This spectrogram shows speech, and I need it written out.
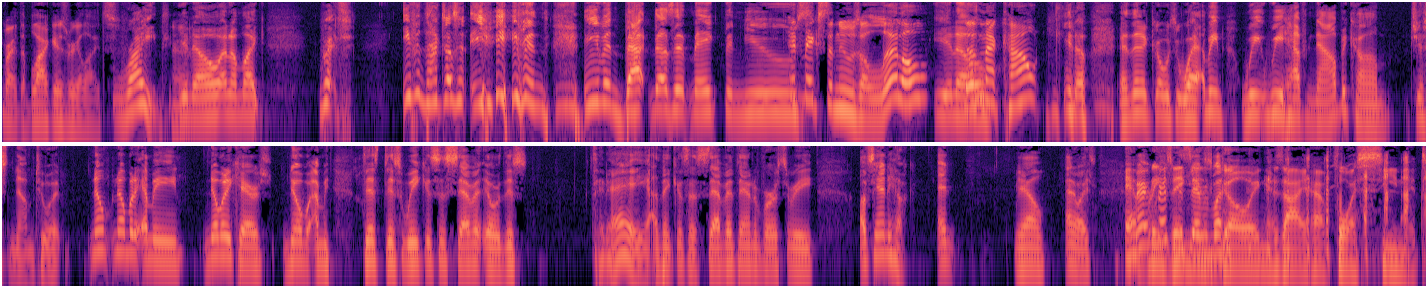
Right, the black Israelites. Right. Yeah. You know, and I'm like, right. Even that doesn't even even that doesn't make the news. It makes the news a little. You know- Doesn't that count? you know, and then it goes away. I mean, we we have now become just numb to it. No, nobody. I mean, nobody cares. No, I mean, this this week is the seventh, or this today, I think is the seventh anniversary of Sandy Hook, and you know, anyways, Everything Christmas, is everybody. going as I have foreseen it.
